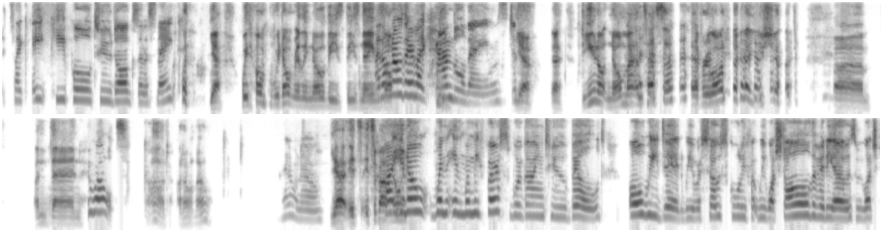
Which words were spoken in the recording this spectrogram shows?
it's like eight people two dogs and a snake yeah, We don't we don't really know these these names. i don't off- know their like handle names just Yeah, yeah. Do you not know Matt and Tessa? Everyone, you should. Um, and then who else? God, I don't know. i don't know Yeah, it's it's about But knowing. you know, when in when we first were going to build, all we did, we were so skoolie. We watched all the videos. We watched,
